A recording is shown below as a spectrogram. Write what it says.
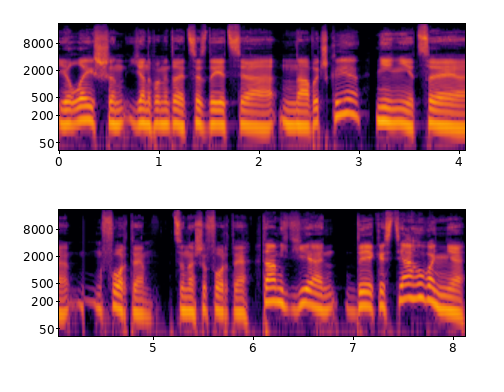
Elation, я не пам'ятаю, це здається навички. Ні, ні, це форте. Це наше форте. Там є деяке стягування,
